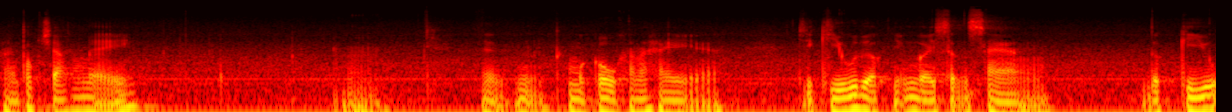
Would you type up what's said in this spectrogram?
thằng tóc trắng đấy. Ừ. Một câu khá là hay ờ, chỉ cứu được những người sẵn sàng, được cứu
